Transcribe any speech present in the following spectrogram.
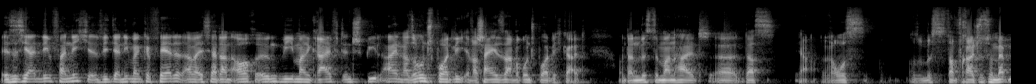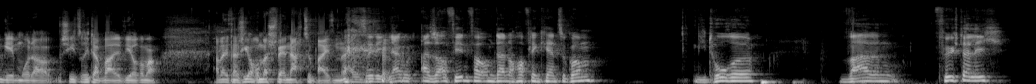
Es ist ja in dem Fall nicht, es wird ja niemand gefährdet, aber ist ja dann auch irgendwie, man greift ins Spiel ein. Also unsportlich, wahrscheinlich ist es aber Unsportlichkeit. Und dann müsste man halt äh, das ja raus, also müsste es dann Freischuss zum Mappen geben oder Schiedsrichterball, wie auch immer. Aber ist natürlich auch immer schwer nachzuweisen. Ne? Also, ja gut, also auf jeden Fall, um da noch auf den Kern zu kommen. Die Tore waren fürchterlich.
